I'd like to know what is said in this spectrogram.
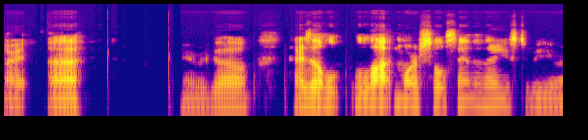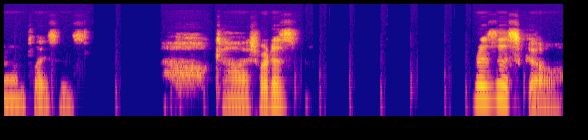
Alright, uh, here we go. There's a lot more soul sand than there used to be around places. Oh gosh, where does where does this go?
